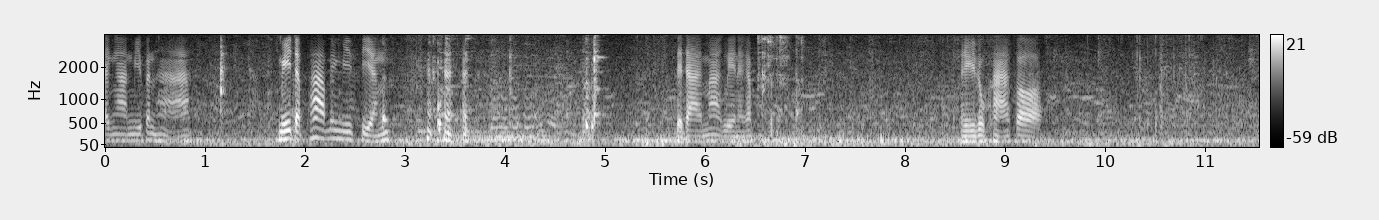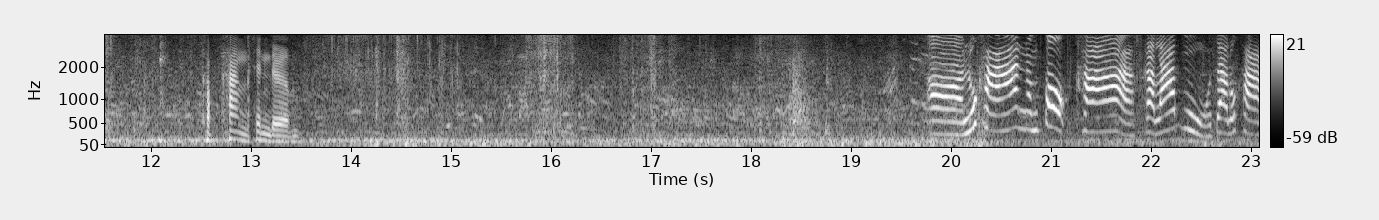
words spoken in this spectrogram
ล์งานมีปัญหา มีแต่ภาพไม่มีเสียง เสียดายมากเลยนะครับวันนี้ลูกค้าก็คับข้างเช่นเดิม อ่าลูกค้าน้ำตกค่ะกะลาบหมูจ้าลูกค้า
